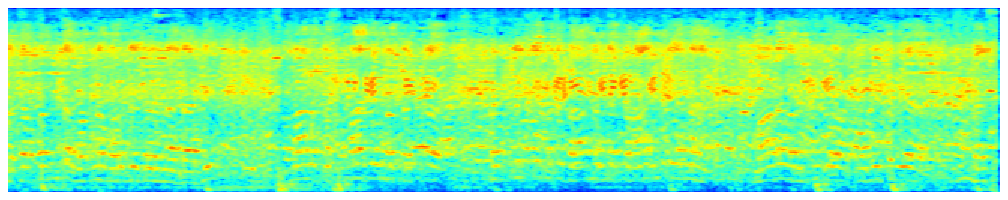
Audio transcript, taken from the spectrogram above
ಮತ, ಪಂಥ, ವರ್ಣ ವರ್ಗಗಳನ್ನು ದಾಟಿ ಸಮಾನ ಸಮಾಜವನ್ನು ಕಟ್ಟ ಕಟ್ಟಲಿಕ್ಕೆ ಮತ್ತು ಧಾರ್ಮಿಕ ಕ್ರಾಂತಿಯನ್ನು ಮಾಡುವ ರೀತಿಗಳ ಕಮಿಟಿಯ ಕೆಲಸ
